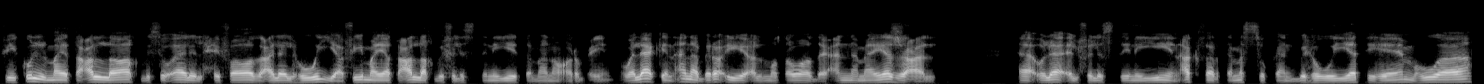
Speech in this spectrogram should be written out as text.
في كل ما يتعلق بسؤال الحفاظ على الهوية فيما يتعلق بفلسطينية 48 ولكن أنا برأيي المتواضع أن ما يجعل هؤلاء الفلسطينيين أكثر تمسكا بهويتهم هو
